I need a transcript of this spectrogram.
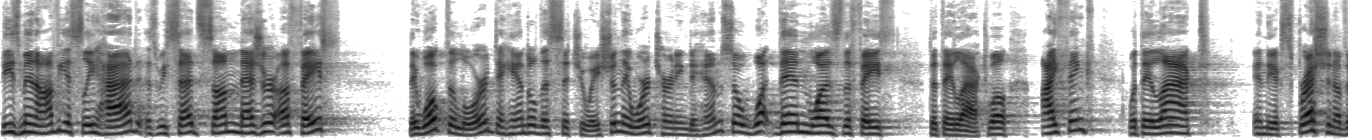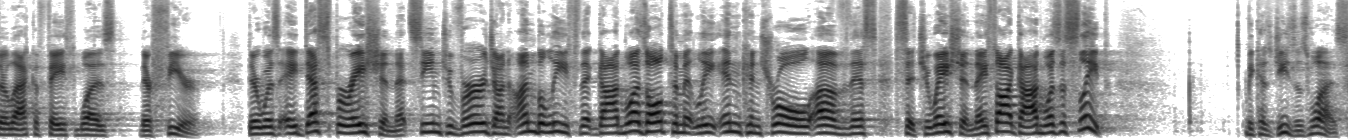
These men obviously had, as we said, some measure of faith. They woke the Lord to handle this situation. They were turning to him. So, what then was the faith that they lacked? Well, I think what they lacked and the expression of their lack of faith was their fear. There was a desperation that seemed to verge on unbelief that God was ultimately in control of this situation. They thought God was asleep because Jesus was.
